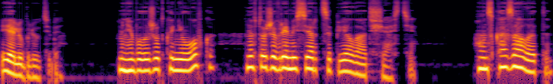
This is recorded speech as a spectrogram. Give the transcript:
Я люблю тебя. Мне было жутко неловко, но в то же время сердце пело от счастья. Он сказал это.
